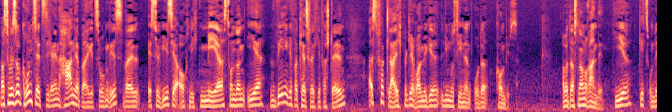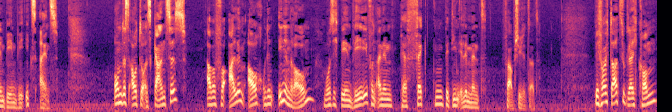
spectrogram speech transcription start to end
Was sowieso grundsätzlich einen Hahn herbeigezogen ist, weil SUVs ja auch nicht mehr, sondern eher weniger Verkehrsfläche verstellen als vergleichbar geräumige Limousinen oder Kombis. Aber das nur am Rande. Hier geht es um den BMW X1. Um das Auto als Ganzes, aber vor allem auch um den Innenraum, wo sich BMW von einem perfekten Bedienelement verabschiedet hat. Bevor ich dazu gleich komme,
